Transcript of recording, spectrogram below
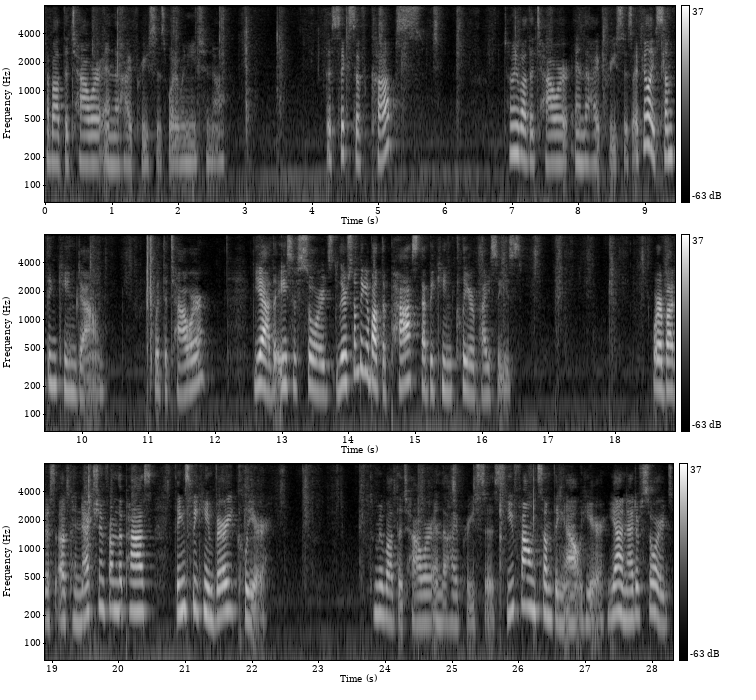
About the tower and the high priestess. What do we need to know? The six of cups. Tell me about the tower and the high priestess. I feel like something came down with the tower. Yeah, the ace of swords. There's something about the past that became clear, Pisces. Or about a, a connection from the past. Things became very clear. Tell me about the tower and the high priestess. You found something out here. Yeah, knight of swords.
